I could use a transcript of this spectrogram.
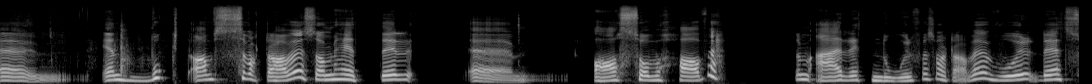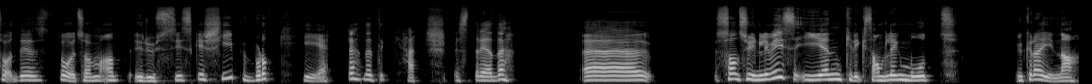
eh, en bukt av Svartehavet som heter eh, Asovhavet som er rett nord for Svartehavet, hvor det, så, det så ut som at russiske skip blokkerte dette Kertsj-stredet. Eh, sannsynligvis i en krigshandling mot Ukraina.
